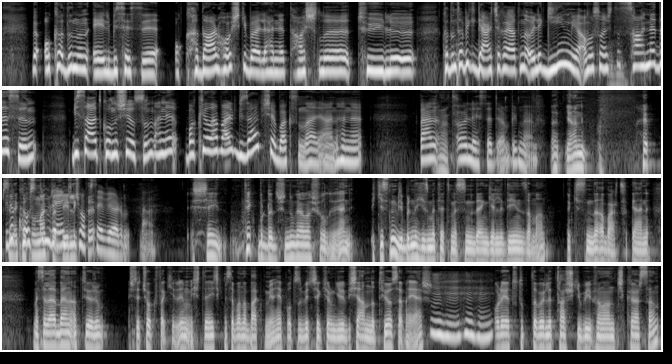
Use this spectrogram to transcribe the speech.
Ve o kadının elbisesi, o kadar hoş ki böyle hani taşlı, tüylü. Kadın tabii ki gerçek hayatında öyle giyinmiyor ama sonuçta sahnedesin. Bir saat konuşuyorsun. Hani bakıyorlar bari güzel bir şey baksınlar yani. Hani ben Evet. öyle hissediyorum bilmiyorum. Evet, yani Bir hepsine de kostüm birlikte çok seviyorum ben. Şey tek burada düşündüğüm galiba şu oluyor. Yani ikisinin birbirine hizmet etmesini dengelediğin zaman ikisini de abart. Yani mesela ben atıyorum işte çok fakirim işte hiç kimse bana bakmıyor hep 31 çekiyorum gibi bir şey anlatıyorsam eğer oraya tutup da böyle taş gibi falan çıkarsan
